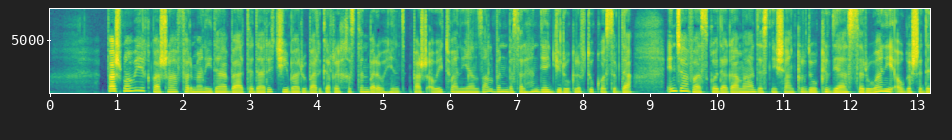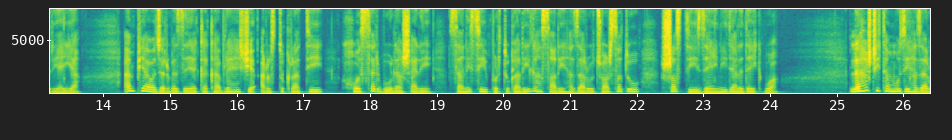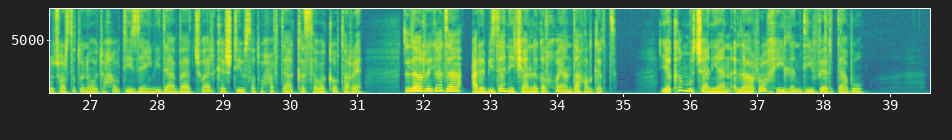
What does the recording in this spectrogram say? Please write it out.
پاش ماوەیەک پاشا فەرمانی دا بە تەدارەکی بارو بارگە ڕێکخستن بەرەو هیند پاش ئەوەی توانیان زاڵ بن بەسەر هەندێک گیروگرفت و کۆسپدا ئینجا ڤاسکۆ داگاما دەستنیشان کرد و کردیە سەروانی ئەو گەشە دەریاییە ئەم پیاوە جەربەزەیە کە کابرایەکی ئەڕستوکڕاتی خۆسەر بوو لە شاری سانیسی پورتوگالی لە ساڵی هەزار و چوار سەد و شەست ی زایینیدا لە دایک بووە. لە هەشت ی تەمووزی هەزار و چوار سەد و نەوەد و حەوت ی زایینیدا بە چوار کەشتی و سەد و حەفتا کەسەوە کەوتە ڕێ. لە ڕێگادا عەرەبیزانێکیان لەگەڵ خۆیاندا هەڵگرت. یەکەم وچانیان لە ڕۆخی لندی ڤێرددا بوو.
